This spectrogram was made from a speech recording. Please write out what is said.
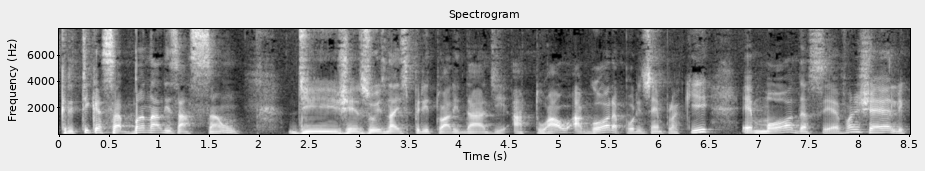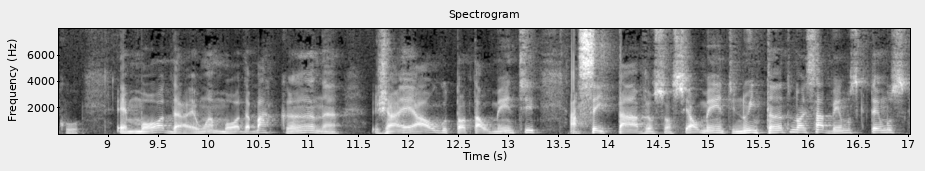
critica essa banalização de Jesus na espiritualidade atual. Agora, por exemplo, aqui é moda ser evangélico, é moda, é uma moda bacana, já é algo totalmente aceitável socialmente. No entanto, nós sabemos que temos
